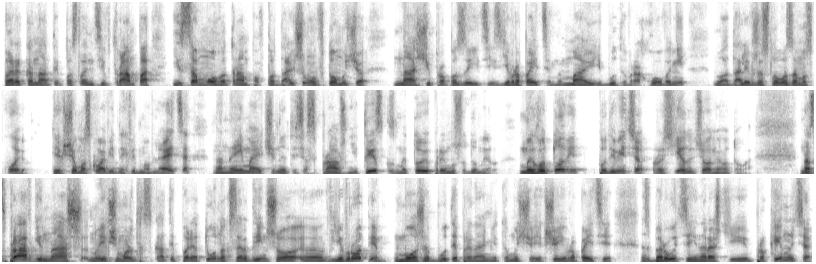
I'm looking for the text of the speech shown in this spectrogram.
переконати посланців Трампа і самого Трампа в подальшому, в тому, що наші пропозиції з європейцями мають бути враховані. Ну а далі вже слово за Москвою. Якщо Москва від них відмовляється, на неї має чинитися справжній тиск з метою примусу до миру. Ми готові. Подивіться, Росія до цього не готова. Насправді, наш, ну якщо можна так сказати, порятунок серед іншого е, в Європі може бути принаймні, тому що якщо європейці зберуться і нарешті прокинуться,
